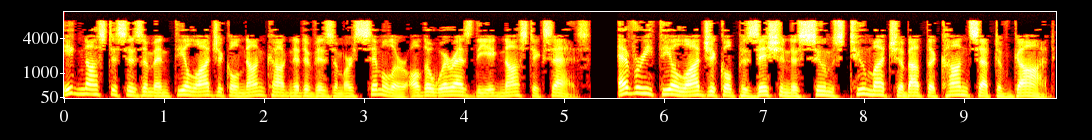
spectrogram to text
Ignosticism and theological noncognitivism are similar although whereas the ignostic says, "...every theological position assumes too much about the concept of God,"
